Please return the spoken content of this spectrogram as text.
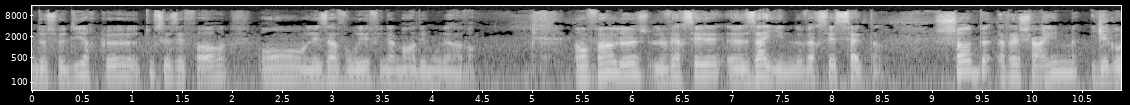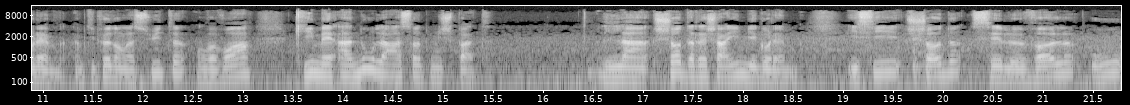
de se dire que tous ces efforts, on les a voués finalement à des moulins à vent. Enfin, le, verset euh, le verset 7. Shod Reshaim Yegorem. Un petit peu dans la suite, on va voir. Qui met à nous la asot mishpat la Shod Reshaim Yegorem. Ici, Shod, c'est le vol ou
